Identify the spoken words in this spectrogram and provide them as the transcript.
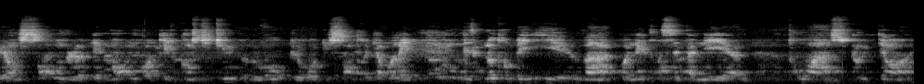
l'ensemble des membres qu'il constitue au nouveau bureau du Centre gabonais. Notre pays va connaître cette année trois scrutins.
